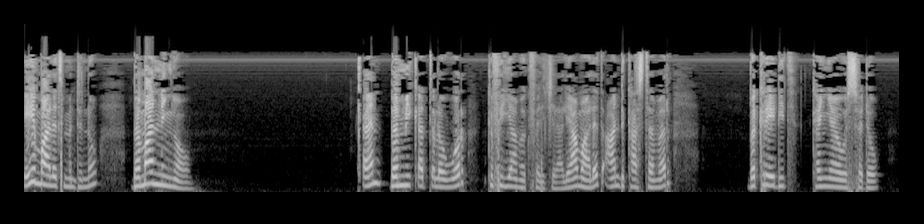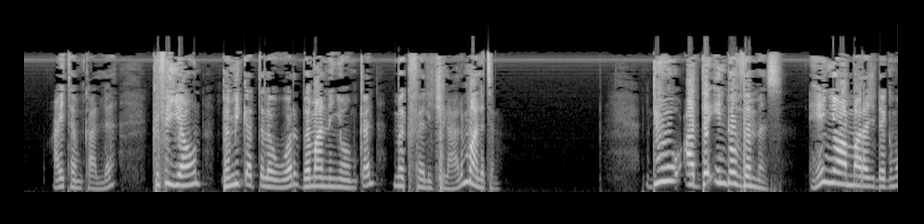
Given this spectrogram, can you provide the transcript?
ይህ ማለት ምንድን ነው በማንኛውም ቀን በሚቀጥለው ወር ክፍያ መክፈል ይችላል። ያ ማለት አንድ customer በ credit ከኛ የወሰደው item ካለ ክፍያውን በሚቀጥለው ወር በማንኛውም ቀን መክፈል ይችላል ማለት ነው። due at end of the month ይሄኛው አማራጭ ደግሞ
